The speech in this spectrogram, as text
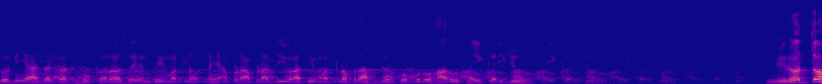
દુનિયા જગત હું કરો છો એનાથી મતલબ નહીં. આપણે આપણા દીવાથી મતલબ રાખજો કોકનું સારું થઈ કરજો. વિરોધ તો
